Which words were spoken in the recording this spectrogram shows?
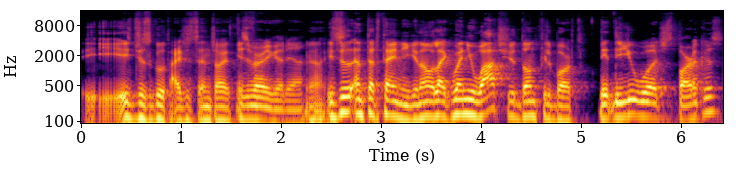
it's just good. I just enjoy it. It's very good, yeah. Yeah, it's just entertaining, you know. Like when you watch, you don't feel bored. Did, did you watch Spartacus?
